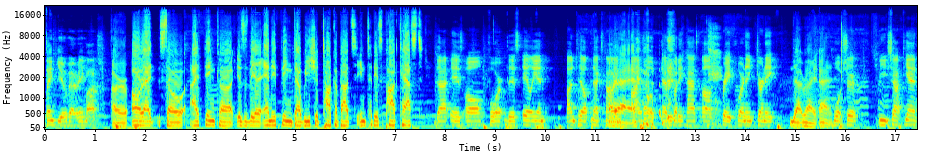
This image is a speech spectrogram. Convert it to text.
Thank you very much. Uh, all right. So I think uh, is there anything that we should talk about in today's podcast? That is all for this alien. Until next time, Alright. I hope everybody has a great learning journey. Yeah, right. And 我是李夏天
